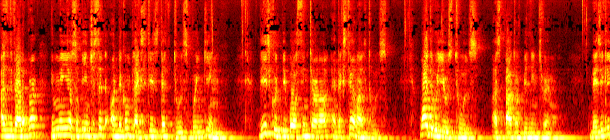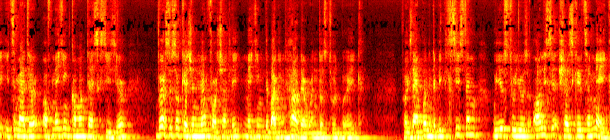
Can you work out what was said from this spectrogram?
As a developer, you may also be interested on the complexities that tools bring in. These could be both internal and external tools. Why do we use tools as part of building QEMU? Basically, it's a matter of making common tasks easier versus occasionally, unfortunately, making debugging harder when those tools break. For example, in the build system, we used to use only shell scripts and make,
